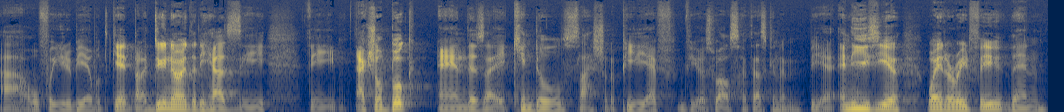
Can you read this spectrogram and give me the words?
uh, or for you to be able to get, but I do know that he has the the actual book and there's a Kindle slash sort of PDF view as well. So if that's going to be a, an easier way to read for you, then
